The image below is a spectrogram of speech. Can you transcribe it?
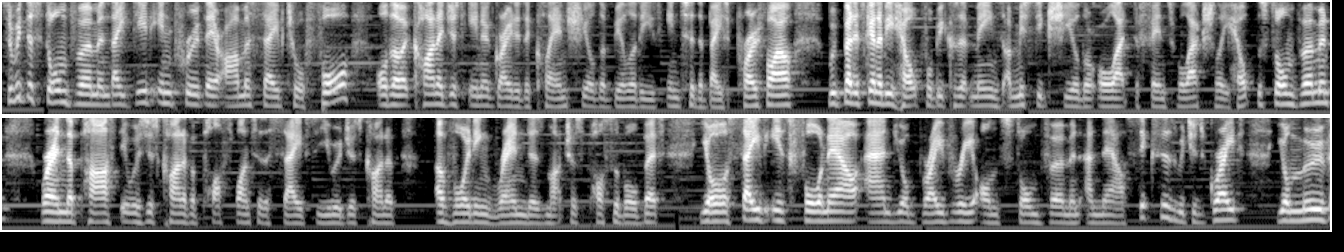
So with the Storm Vermin, they did improve their armor save to a 4, although it kind of just integrated the Clan Shield abilities into the base profile. But it's going to be helpful because it means a Mystic Shield or All-Out Defense will actually help the Storm Vermin, where in the past it was just kind of a plus one to the save, so you were just kind of avoiding rend as much as possible. But your save is four now, and your bravery on Storm Vermin are now sixes, which is great. Your move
